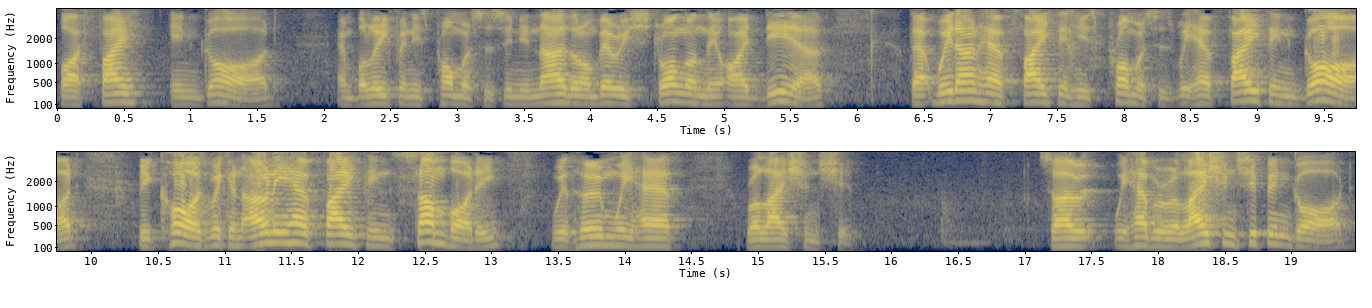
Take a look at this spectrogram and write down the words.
by faith in God and belief in His promises. And you know that I'm very strong on the idea that we don't have faith in His promises. We have faith in God because we can only have faith in somebody with whom we have relationship. So we have a relationship in God.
